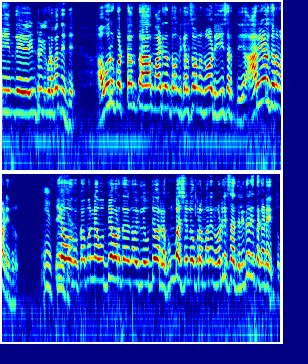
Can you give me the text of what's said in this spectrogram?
ಈ ಹಿಂದೆ ಇಂಟರ್ವ್ಯೂಗೆ ಕೂಡ ಬಂದಿದ್ದೆ. ಅವರು ಕೊಟ್ಟಂತಹ ಮಾಡಿದಂತಹ ಒಂದು ಕೆಲಸವನ್ನು ನೋಡಿ ಈ ಸರ್ತಿ ಆರೇಳು ಜನ ಮಾಡಿದ್ರು. ಈಗ ಮೊನ್ನೆ ಉದ್ಯವರದ ನಾವು ಇಲ್ಲಿ ಉದ್ಯವರಲ್ಲ ಕುಂಬಾಶಿಯಲ್ಲಿ ಒಬ್ಬರ ಮನೆ ನೋಡ್ಲಿಕ್ಕೆ ಸಾಧ್ಯ ಇಲ್ಲ. ಇದಕ್ಕಿಂತ ಕಡೆ ಇತ್ತು.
